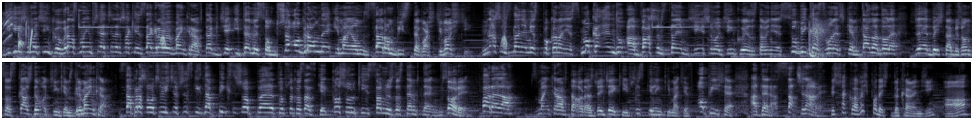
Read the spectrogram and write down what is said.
W dzisiejszym odcinku wraz z moim przyjacielem Szakiem zagramy w Minecrafta, gdzie itemy są przeogromne i mają zarąbiste właściwości. Naszym zadaniem jest pokonanie Smoka Endu, a waszym zadaniem w dzisiejszym odcinku jest zostawienie subika z dzwoneczkiem tam na dole, żeby być na bieżąco z każdym odcinkiem z gry Minecraft. Zapraszam oczywiście wszystkich na pixshop.pl po przekozackie koszulki, są już dostępne wzory Farela z Minecrafta oraz JJki. Wszystkie linki macie w opisie, a teraz zaczynamy. Ty Szaku, weź podejść do krawędzi. O,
